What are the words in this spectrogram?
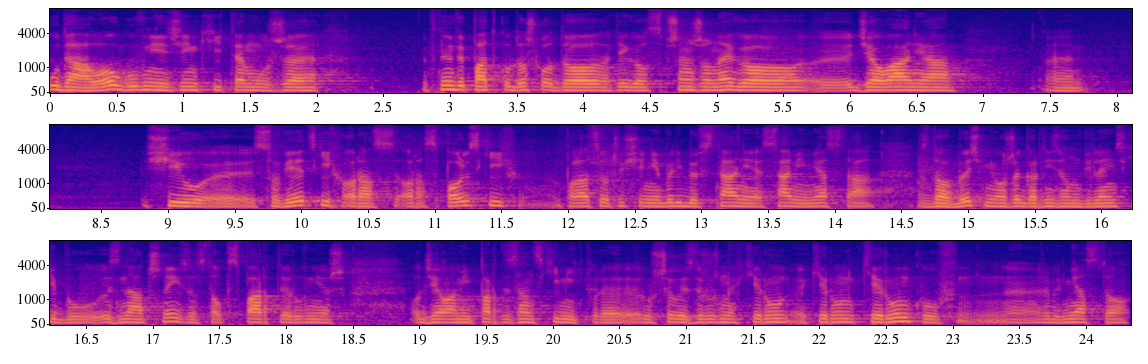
udało, głównie dzięki temu, że w tym wypadku doszło do takiego sprzężonego y, działania y, sił y, sowieckich oraz, oraz polskich. Polacy oczywiście nie byliby w stanie sami miasta zdobyć, mimo że garnizon wileński był znaczny i został wsparty również oddziałami partyzanckimi, które ruszyły z różnych kierun kierun kierunków, żeby miasto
